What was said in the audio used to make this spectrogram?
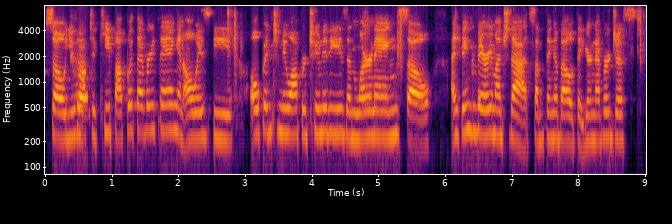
so you have to keep up with everything and always be open to new opportunities and learning so i think very much that something about that you're never just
